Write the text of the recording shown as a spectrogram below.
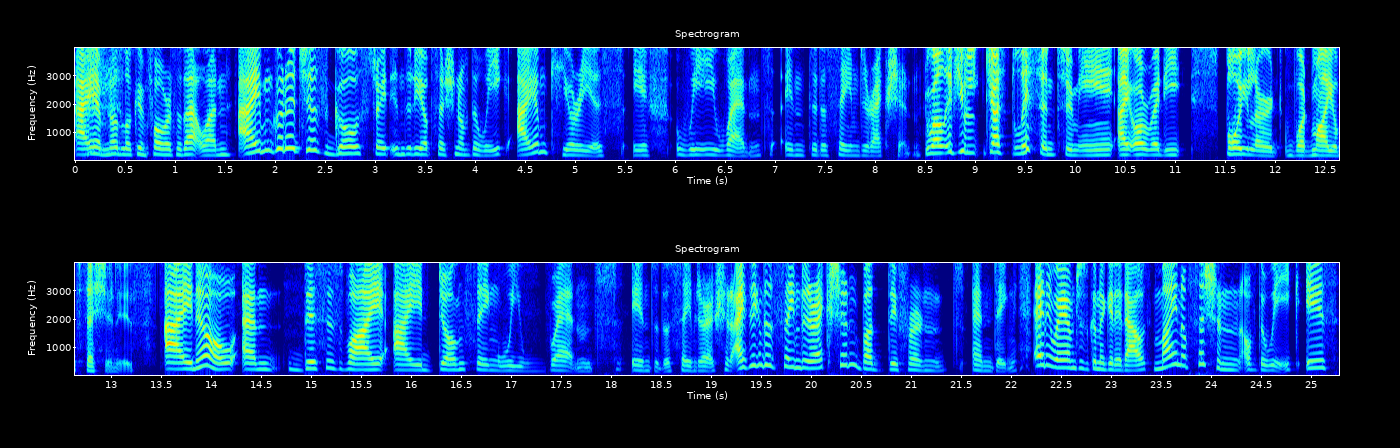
I am not looking forward to that one. I'm gonna just go straight into the obsession of the week. I am curious if we went into the same direction. Well, if you just listen to me, I already spoiled what my obsession is. I know, and this is why I don't think we went into the same direction. I think the same direction, but different ending. Anyway, I'm just gonna get it out. My obsession of the week is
